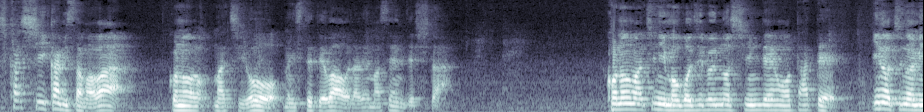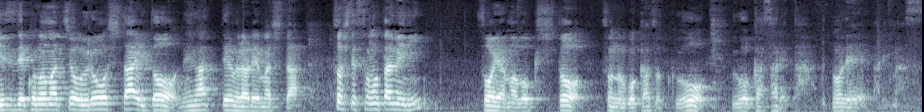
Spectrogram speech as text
しかし神様はこの町を見捨ててはおられませんでした。この町にもご自分の神殿を建て命の水でこの町を潤したいと願っておられました。そしてそのために宗山牧師とそのご家族を動かされたのであります。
